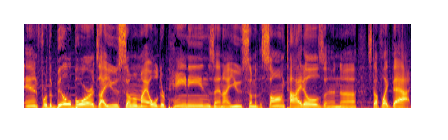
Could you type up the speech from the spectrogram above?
And for the billboards, I used some of my older paintings and I used some of the song titles and uh, stuff like that.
